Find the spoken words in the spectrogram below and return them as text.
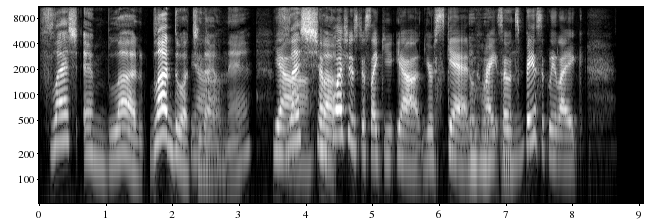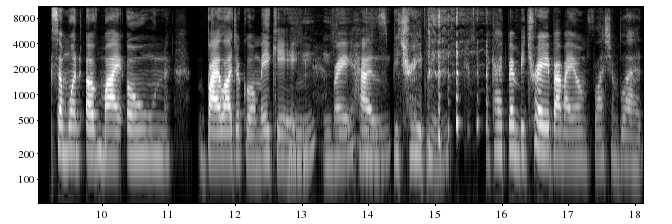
flesh and blood。blood は血だよね。 Yeah. Flesh and は- flesh is just like you, yeah, your skin, Mhm, right? So it's basically like someone of my own biological making, うんうん right, うん has betrayed me. like I've been betrayed by my own flesh and blood.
